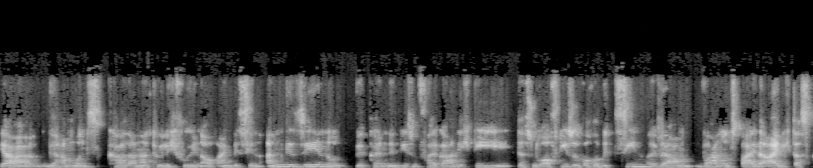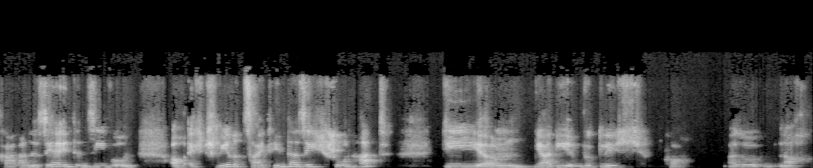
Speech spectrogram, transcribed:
ja, wir haben uns Carla natürlich vorhin auch ein bisschen angesehen und wir können in diesem Fall gar nicht die, das nur auf diese Woche beziehen, weil wir haben, waren uns beide einig, dass Carla eine sehr intensive und auch echt schwere Zeit hinter sich schon hat, die ähm, ja, die wirklich, also nach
